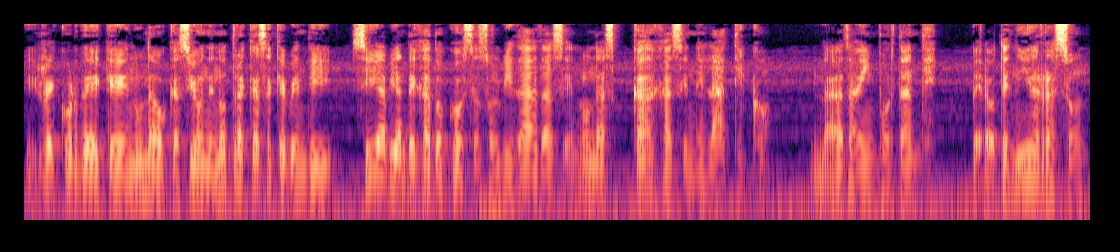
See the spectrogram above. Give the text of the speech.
y recordé que en una ocasión en otra casa que vendí sí habían dejado cosas olvidadas en unas cajas en el ático. Nada importante, pero tenía razón.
